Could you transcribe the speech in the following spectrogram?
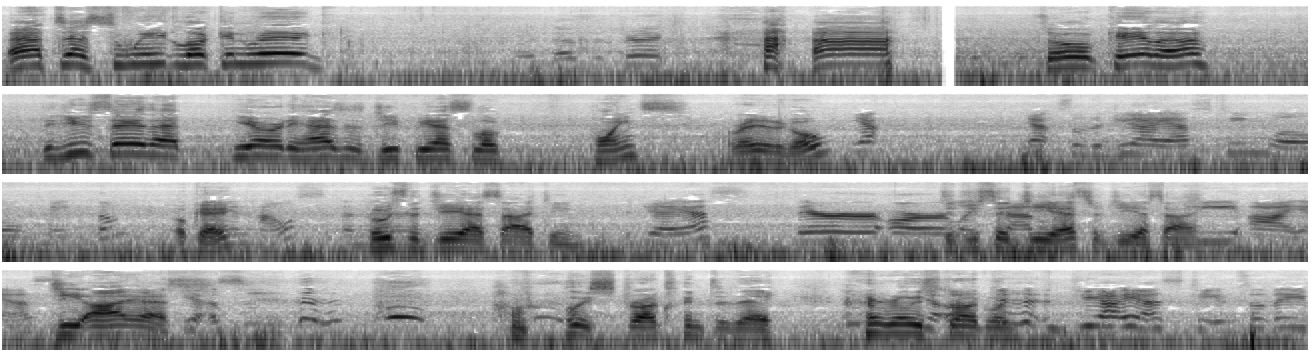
that's a sweet looking rig. What does the trick? so Kayla, did you say that he already has his GPS points ready to go? Yep. Yeah, so the GIS team will make them Okay. in-house. Who's the GSI team? the GIS? There are Did like you say GS or GSI? GIS. GIS. yes. I'm really struggling today. I'm really struggling. GIS team. So they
